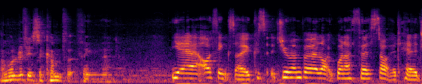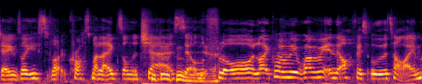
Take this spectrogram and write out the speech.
I wonder if it's a comfort thing then. Yeah, I think so. Because do you remember, like when I first started here, James? I used to like cross my legs on the chair, sit on the floor. Like when we when we were in the office all the time,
